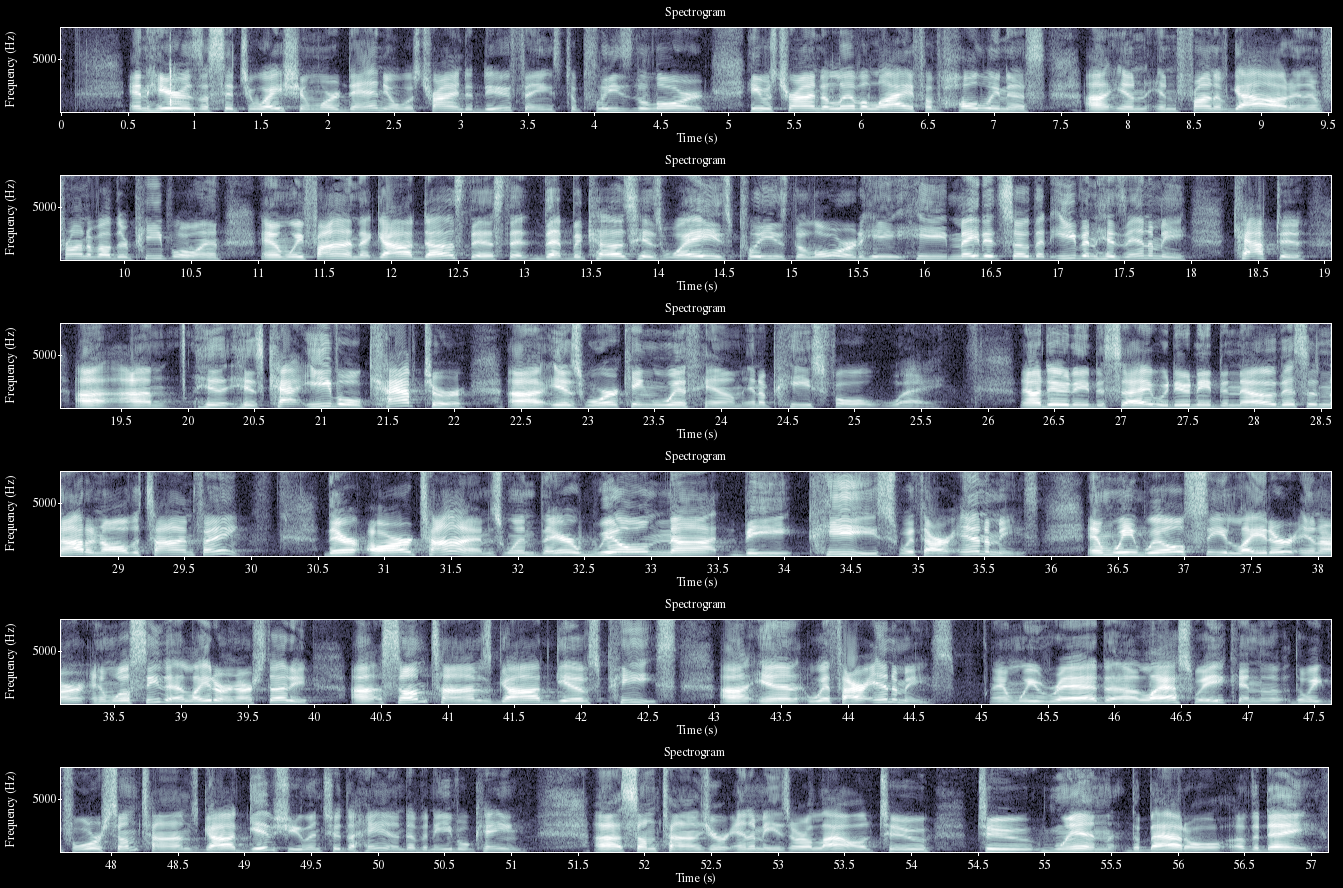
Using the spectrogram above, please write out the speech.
And here is a situation where Daniel was trying to do things to please the Lord. He was trying to live a life of holiness uh, in, in front of God and in front of other people. And, and we find that God does this, that, that because his ways please the Lord, he, he made it so that even his enemy, captive, uh, um, his, his ca- evil captor, uh, is working with him in a peaceful way. Now, I do need to say, we do need to know this is not an all the time thing. There are times when there will not be peace with our enemies. And we will see later in our, and we'll see that later in our study. Uh, sometimes God gives peace uh, in, with our enemies. And we read uh, last week and the, the, week before, sometimes God gives you into the hand of an evil king. Uh, sometimes your enemies are allowed to, to win the battle of the day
